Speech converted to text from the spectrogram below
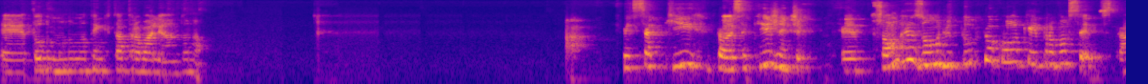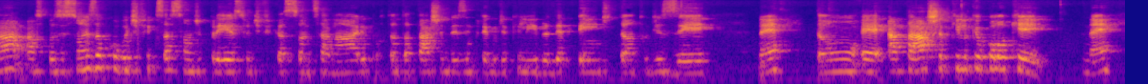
é, todo mundo não tem que estar trabalhando, não. Esse aqui, então esse aqui, gente, é só um resumo de tudo que eu coloquei para vocês, tá? As posições da curva de fixação de preço, de fixação de salário, portanto, a taxa de desemprego de equilíbrio depende tanto de Z, né? Então, é, a taxa, aquilo que eu coloquei, né?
